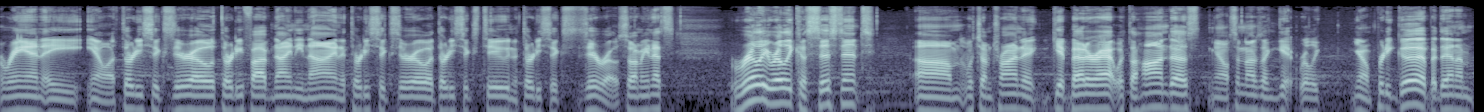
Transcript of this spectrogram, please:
ran a, you know, a 36-0, 35.99, a 36-0, a 36-2, and a 36-0. So, I mean, that's really, really consistent, um, which I'm trying to get better at with the Hondas. You know, sometimes I can get really you know pretty good, but then I'm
